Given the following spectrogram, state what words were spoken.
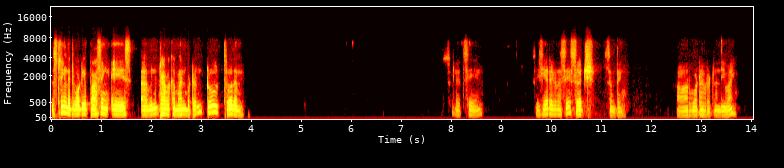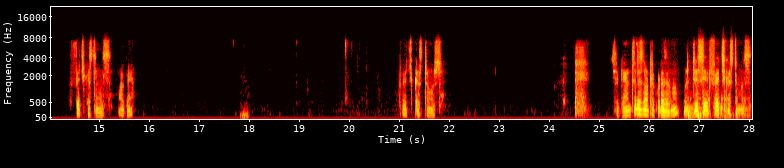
the string that what you're passing is uh, we need to have a command button to throw them. So let's see. So here I'm gonna say search something or what I've written in the UI, fetch customers. Okay. Fetch customers. So cancel is not required as of now. We'll just say fetch customers.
